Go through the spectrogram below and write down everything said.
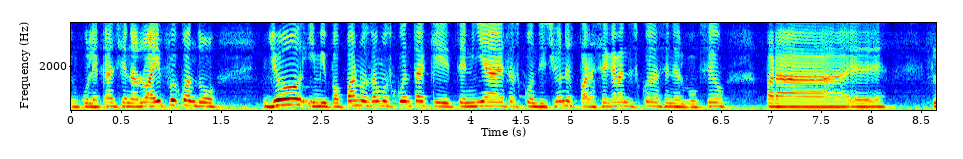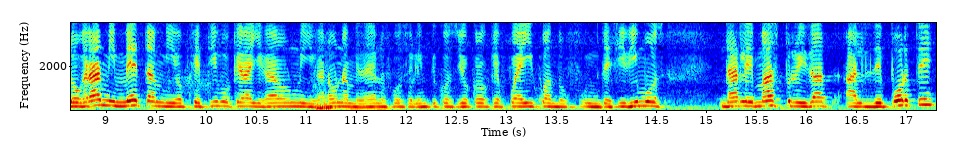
en Culiacán, Sinaloa. Ahí fue cuando yo y mi papá nos damos cuenta que tenía esas condiciones para hacer grandes cosas en el boxeo, para... Eh, lograr mi meta, mi objetivo que era llegar a un, y ganar una medalla en los Juegos Olímpicos, yo creo que fue ahí cuando decidimos darle más prioridad al deporte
